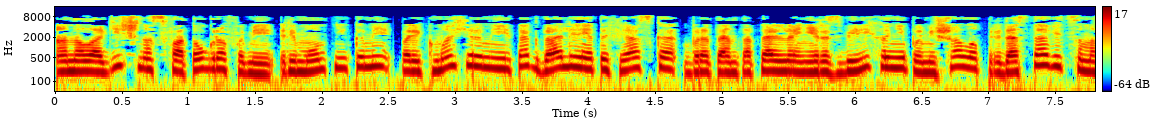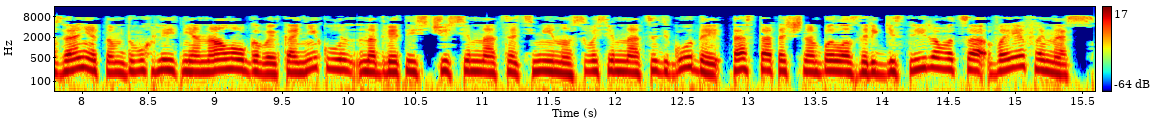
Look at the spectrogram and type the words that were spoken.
Аналогично с фотографами, ремонтниками, парикмахерами и так далее эта фиаско, братан тотальная неразбериха не помешала предоставить самозанятым двухлетние налоговые каникулы на 2017-18 годы, достаточно было зарегистрироваться в ФНС.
